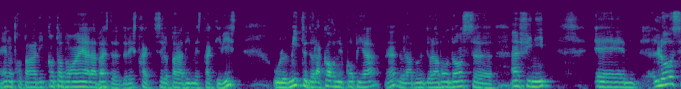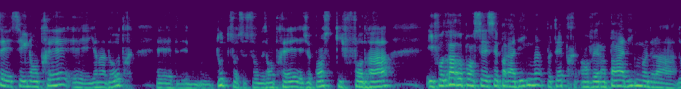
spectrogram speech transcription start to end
Hein, notre paradigme contemporain à la base de, de l'extract, c'est le paradigme extractiviste ou le mythe de la cornucopia, hein, de l'abondance euh, infinie. Et l'eau, c'est une entrée, et il y en a d'autres. Toutes ce sont des entrées. Et je pense qu'il faudra, il faudra repenser ces paradigmes, peut-être envers un paradigme de la, de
